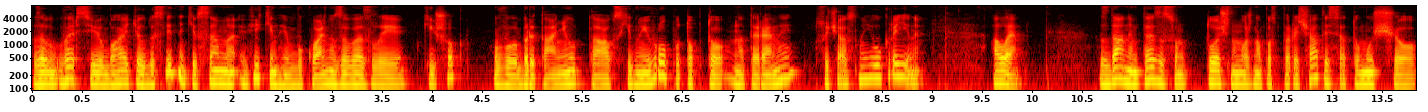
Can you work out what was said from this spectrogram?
За версією багатьох дослідників, саме вікінги буквально завезли кішок в Британію та в Східну Європу, тобто на терени сучасної України. Але з даним тезисом точно можна посперечатися, тому що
